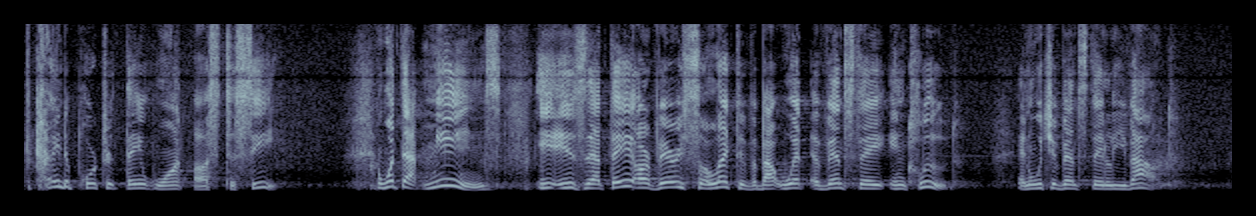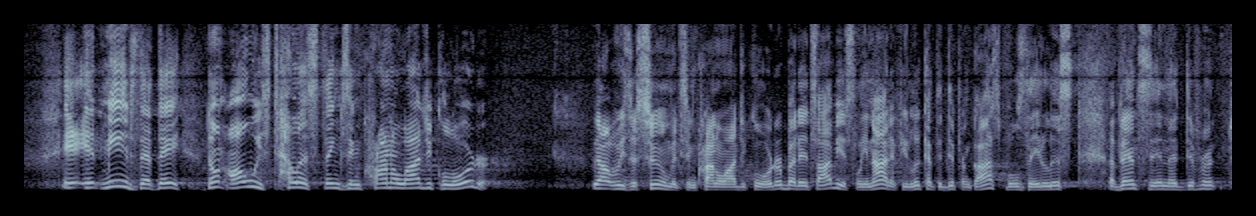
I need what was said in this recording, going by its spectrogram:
the kind of portrait they want us to see. And what that means is that they are very selective about what events they include and which events they leave out. It, means that they don't always tell us things in chronological order. We always assume it's in chronological order, but it's obviously not. If you look at the different gospels, they list events in a different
